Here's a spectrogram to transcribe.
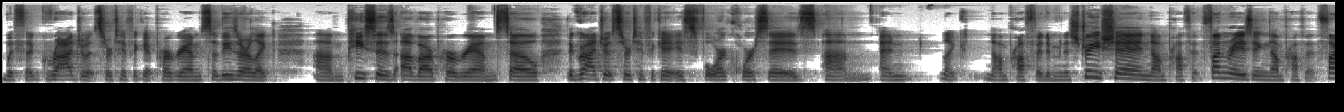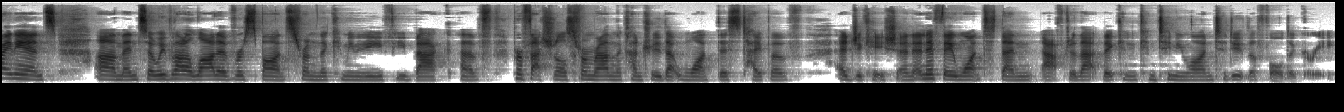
with a graduate certificate program. So these are like um, pieces of our program. So the graduate certificate is four courses um, and like nonprofit administration, nonprofit fundraising, nonprofit finance. Um, and so we've got a lot of response from the community feedback of professionals from around the country that want this type of education. And if they want, then after that, they can continue on to do the full degree.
